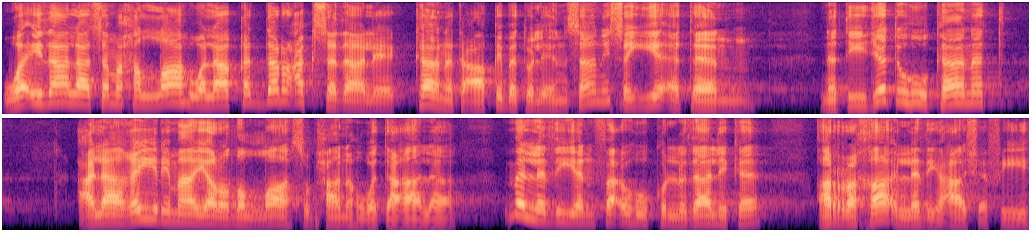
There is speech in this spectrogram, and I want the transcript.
وإذا لا سمح الله ولا قدر عكس ذلك كانت عاقبة الإنسان سيئة. نتيجته كانت على غير ما يرضى الله سبحانه وتعالى. ما الذي ينفعه كل ذلك؟ الرخاء الذي عاش فيه.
